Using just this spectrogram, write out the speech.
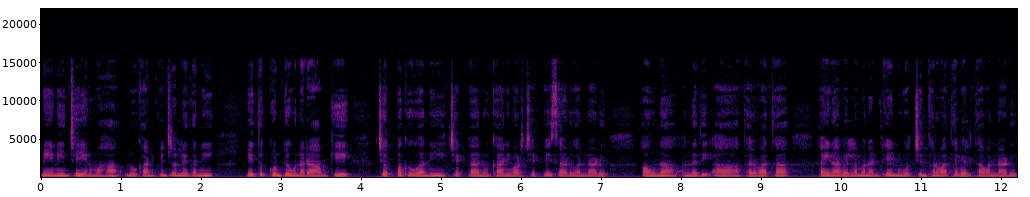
నేనేం చేయను మహా. నువ్వు కనిపించడం లేదని వెతుక్కుంటూ ఉన్న రామ్కి చెప్పకు అని చెప్పాను. కానీ వాడు చెప్పేశాడు అన్నాడు. అవునా? అన్నది. ఆ తర్వాత అయినా వెళ్ళమనంటే నువ్వు వచ్చిన తర్వాతే వెళ్తావన్నాడు.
